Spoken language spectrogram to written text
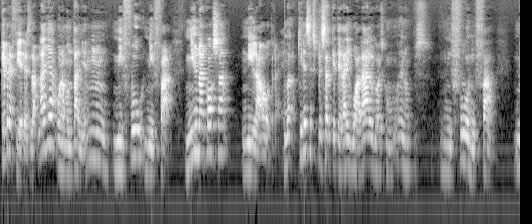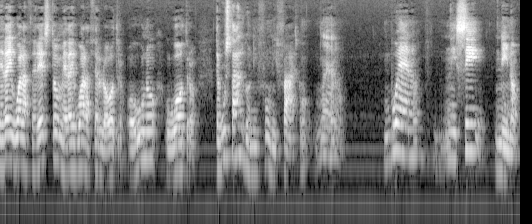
¿Qué prefieres, la playa o la montaña? Mmm, ni fu ni fa. Ni una cosa ni la otra. Cuando quieres expresar que te da igual algo, es como, bueno, pues ni fu ni fa me da igual hacer esto, me da igual hacer lo otro, o uno u otro. ¿Te gusta algo? Ni fu ni fa. Es como, bueno, bueno, ni sí ni no.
